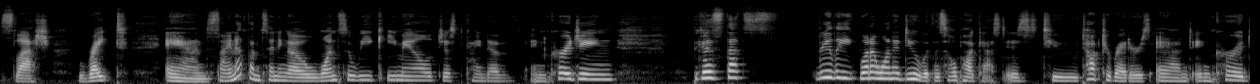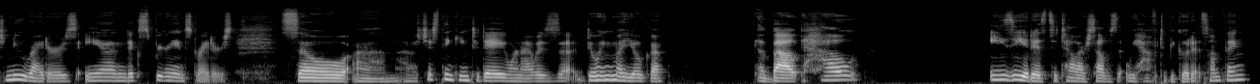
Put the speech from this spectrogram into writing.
slash write and sign up. I'm sending a once a week email, just kind of encouraging because that's really what I want to do with this whole podcast is to talk to writers and encourage new writers and experienced writers. So um, I was just thinking today when I was uh, doing my yoga about how easy it is to tell ourselves that we have to be good at something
